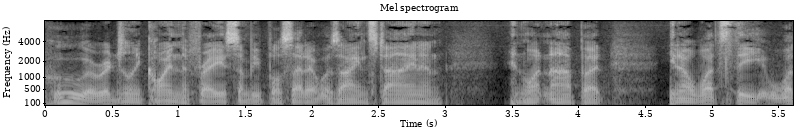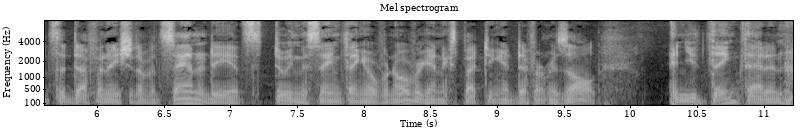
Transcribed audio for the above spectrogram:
who originally coined the phrase. Some people said it was Einstein and and whatnot, but you know what's the what's the definition of insanity? It's doing the same thing over and over again, expecting a different result. And you'd think that in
